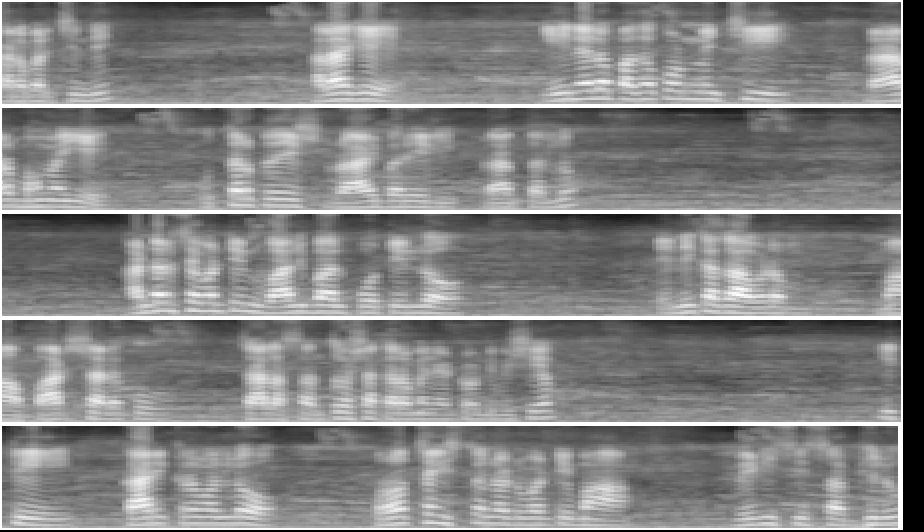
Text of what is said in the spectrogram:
కనబరిచింది. అలాగే ఈ నెల పదకొండు నుంచి ప్రారంభమయ్యే ఉత్తరప్రదేశ్ రాయ్బరేలీ ప్రాంతంలో అండర్ సెవెంటీన్ వాలీబాల్ పోటీల్లో ఎన్నిక కావడం మా పాఠశాలకు చాలా సంతోషకరమైనటువంటి విషయం. ఇట్టి కార్యక్రమంలో ప్రోత్సహిస్తున్నటువంటి మా బీడీసీ సభ్యులు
